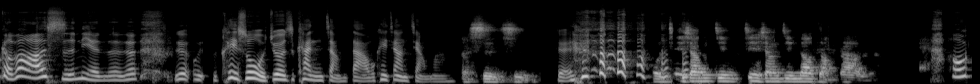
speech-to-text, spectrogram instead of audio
可怕啊，十年了，就我可以说，我就是看你长大，我可以这样讲吗？啊，是是，对，对我进香进进香进到长大的。好可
